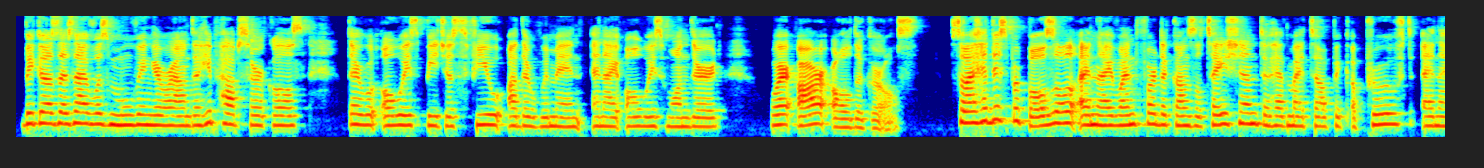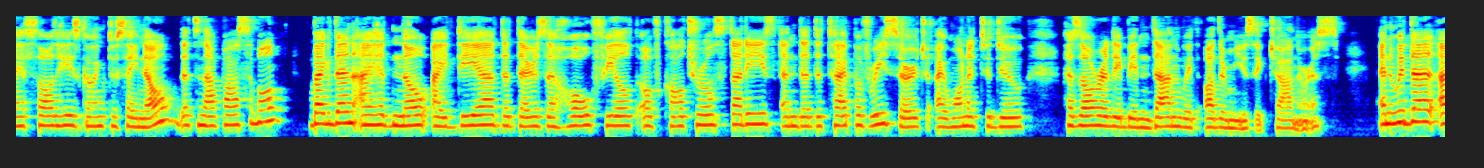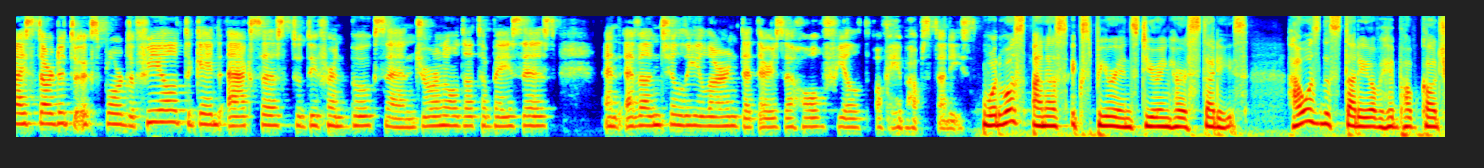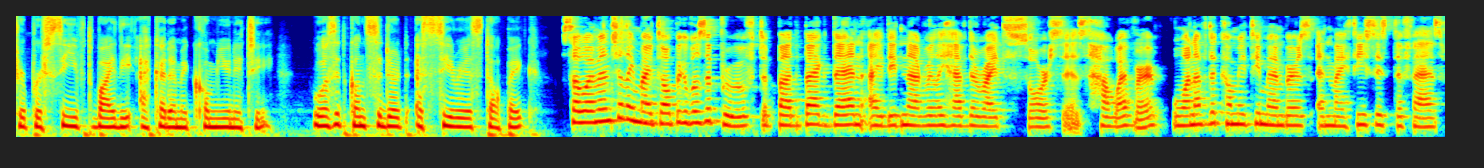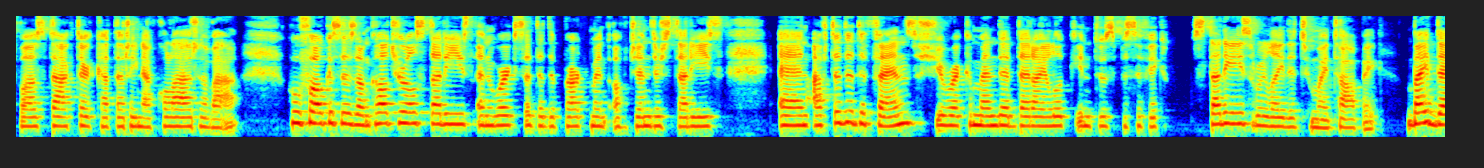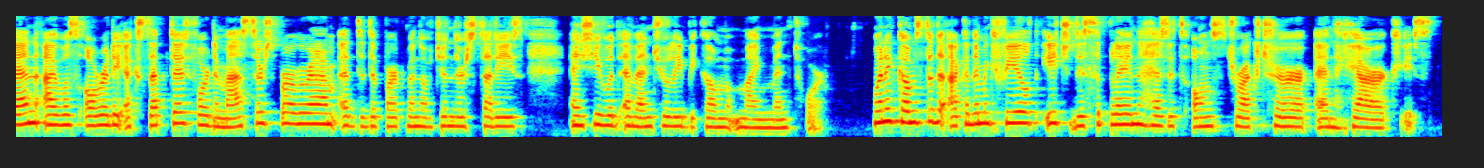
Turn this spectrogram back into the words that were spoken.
because as I was moving around the hip hop circles, there would always be just few other women and I always wondered where are all the girls? So I had this proposal and I went for the consultation to have my topic approved and I thought he's going to say no, that's not possible. Back then, I had no idea that there is a whole field of cultural studies and that the type of research I wanted to do has already been done with other music genres. And with that, I started to explore the field to gain access to different books and journal databases. and eventually learned that there is a whole field of hip hop studies. What was Anna's experience during her studies? How was the study of hip hop culture perceived by the academic community? Was it considered a serious topic? So eventually my topic was approved, but back then I did not really have the right sources. However, one of the committee members and my thesis defense was Dr. Katarina Kolářová, who focuses on cultural studies and works at the Department of Gender Studies. And after the defense, she recommended that I look into specific studies related to my topic. By then, I was already accepted for the master's program at the Department of Gender Studies, and she would eventually become my mentor. When it comes to the academic field, each discipline has its own structure and hierarchies.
